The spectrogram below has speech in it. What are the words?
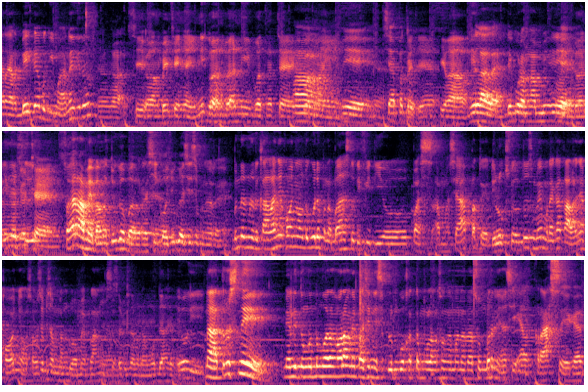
RRB kah apa gimana gitu? Ya enggak, si orang BC-nya ini kurang berani buat ngecek, buat Ah, main. iya. Ya, Siapa tuh? BC-nya Hilal. Gila lah, dia kurang ngambil Kurang iya. berani Iya ngambil sih. chance. Soalnya rame banget juga bang, resiko juga sih sebenarnya. Bener-bener kalahnya konyol tuh gue udah pernah bahas tuh di video pas sama siapa tuh ya di Luxville tuh sebenarnya mereka kalahnya konyol, soalnya bisa menang dua map langsung. Saya bisa menang mudah gitu. Yoi. Nah terus nih yang ditunggu-tunggu orang-orang nih pas ini sebelum gua ketemu langsung sama narasumbernya si El Kras ya kan.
